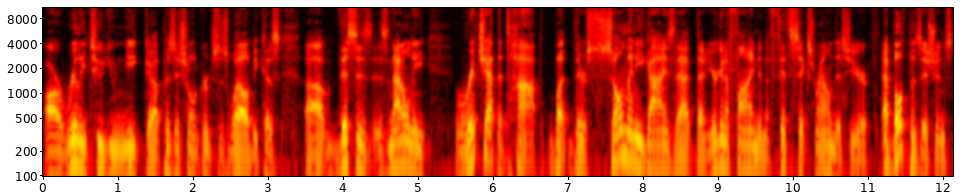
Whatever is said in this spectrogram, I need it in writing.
are really two unique uh, positional groups as well because uh, this is, is not only – rich at the top, but there's so many guys that that you're going to find in the fifth, sixth round this year at both positions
